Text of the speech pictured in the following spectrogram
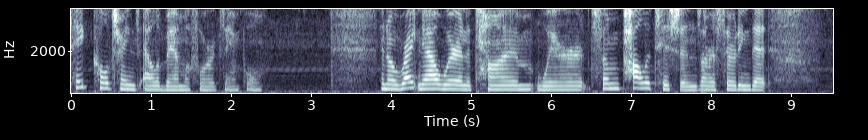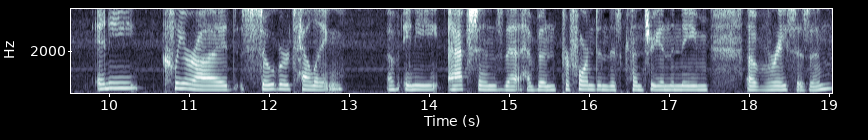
take Coltrane's Alabama, for example. You know, right now we're in a time where some politicians are asserting that any clear eyed, sober telling of any actions that have been performed in this country in the name of racism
